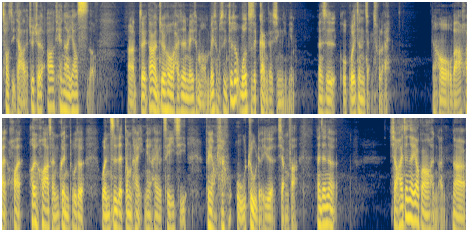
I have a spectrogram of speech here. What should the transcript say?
超级大的，就觉得哦天哪，要死哦啊！对，当然最后还是没什么没什么事情，就是我只是干在心里面，但是我不会真的讲出来。然后我把它换换幻化成更多的文字在动态里面，还有这一集非常非常无助的一个想法。但真的，小孩真的要管好很难。那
